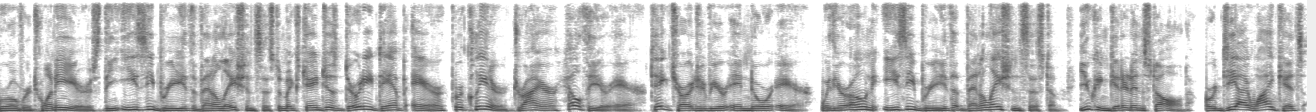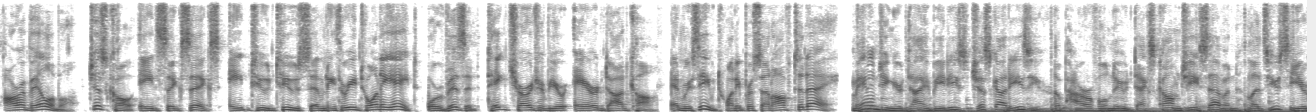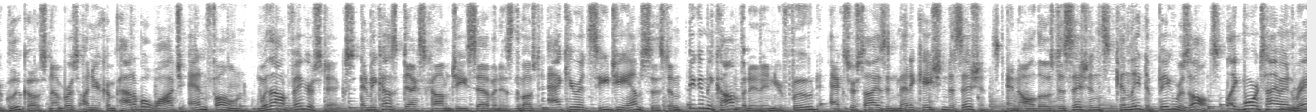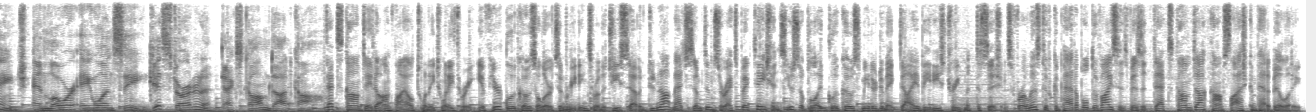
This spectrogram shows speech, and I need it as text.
For over 20 years, the EZ Breathe ventilation system exchanges dirty, damp air for cleaner, drier, healthier air. Take charge of your indoor air with your own EZ Breathe ventilation system. You can get it installed, or DIY kits are available. Just call 866 822 7328 or visit takechargeofyourair.com and receive 20% off today. Managing your diabetes just got easier. The powerful new Dexcom G7 lets you see your glucose numbers on your compatible watch and phone without finger sticks. And because Dexcom G7 is the most accurate CGM system, you can be confident in your food, exercise, and medication decisions. And all those decisions can lead to big results, like more time in range and lower A1C. Get started at Dexcom.com. Dexcom data on file 2023. If your glucose alerts and readings from the G7 do not match symptoms or expectations, use a blood glucose meter to make diabetes treatment decisions. For a list of compatible devices, visit Dexcom.com slash compatibility.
